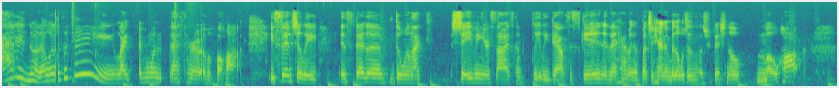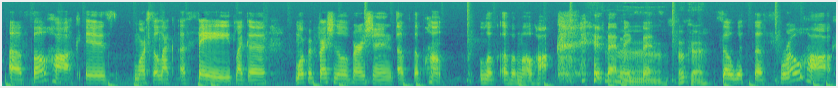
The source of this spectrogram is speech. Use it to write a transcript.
I didn't know that was a thing. Like everyone that's heard of a faux hawk. Essentially, instead of doing like shaving your sides completely down to skin and then having a bunch of hair in the middle, which is a traditional mohawk, a faux hawk is more so like a fade, like a more professional version of the punk look of a mohawk, if that makes Ah, sense. Okay. So with the fro hawk,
